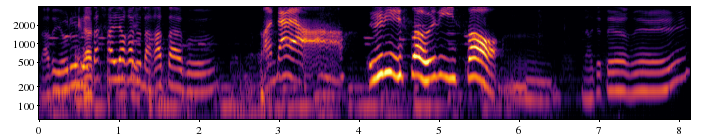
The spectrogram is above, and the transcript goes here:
나도 제가 딱 살려가지고 대신- 나갔다고. 맞아요. 의리 있어, 의리 있어. 음, 네, 어쨌든 오늘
